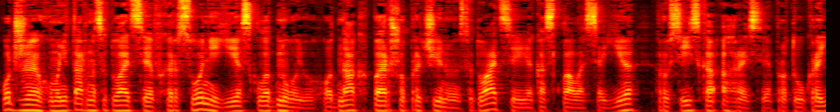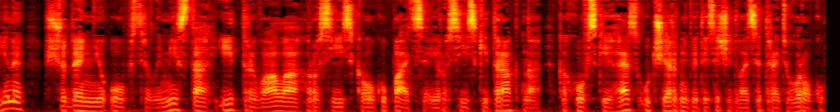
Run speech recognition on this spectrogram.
Отже, гуманітарна ситуація в Херсоні є складною. Однак, першопричиною ситуації, яка склалася, є російська агресія проти України, щоденні обстріли міста і тривала російська окупація і російський теракт на Каховський ГЕС у червні 2023 року.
